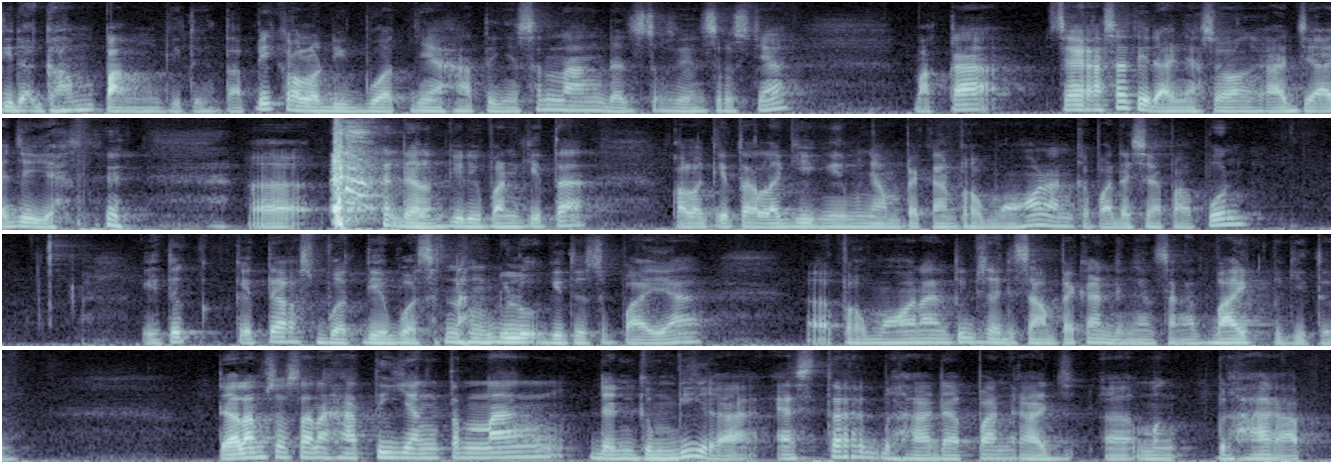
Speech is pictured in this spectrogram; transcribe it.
tidak gampang gitu. Tapi kalau dibuatnya hatinya senang dan seterusnya, dan seterusnya maka saya rasa tidak hanya seorang raja aja ya. Eh, dalam kehidupan kita, kalau kita lagi ingin menyampaikan permohonan kepada siapa pun, itu kita harus buat dia buat senang dulu gitu supaya uh, permohonan itu bisa disampaikan dengan sangat baik begitu. Dalam suasana hati yang tenang dan gembira, Esther berhadapan raja, uh, berharap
